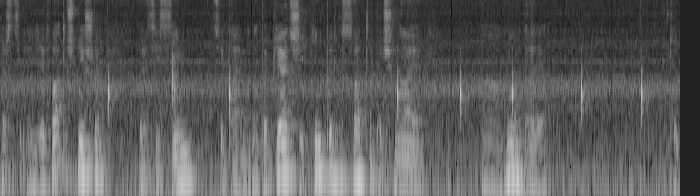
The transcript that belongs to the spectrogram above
ферзь Е2 точніше, ферзь Е7, сідаємо на b5, ще кінь підвисати починає. А, Ну і далі. Тут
